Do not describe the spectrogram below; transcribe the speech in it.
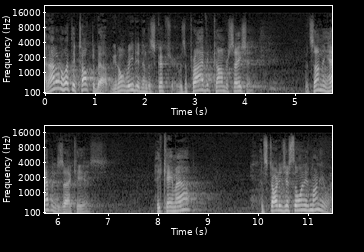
And I don't know what they talked about. You don't read it in the scripture. It was a private conversation. But something happened to Zacchaeus. He came out and started just throwing his money away.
